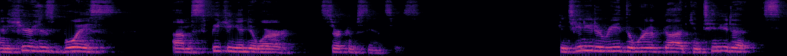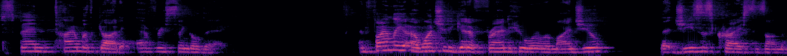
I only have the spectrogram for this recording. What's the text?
and hear His voice um, speaking into our circumstances. Continue to read the Word of God. Continue to spend time with God every single day. And finally, I want you to get a friend who will remind you that Jesus Christ is on the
